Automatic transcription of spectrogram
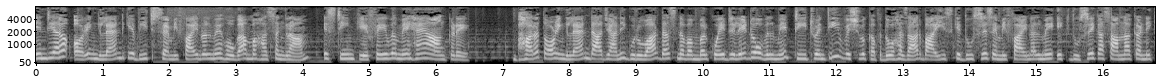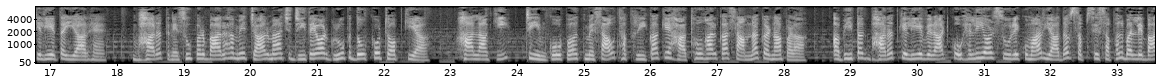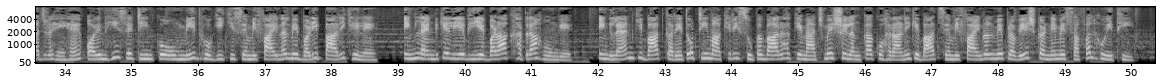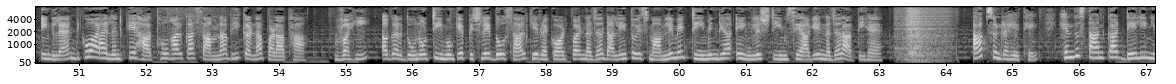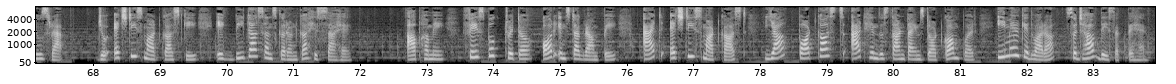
इंडिया और इंग्लैंड के बीच सेमीफाइनल में होगा महासंग्राम। इस टीम के फेवर में हैं आंकड़े। भारत और इंग्लैंड आज यानी गुरुवार 10 नवंबर को एडिलेड ओवल में टी विश्व कप 2022 के दूसरे सेमीफाइनल में एक दूसरे का सामना करने के लिए तैयार हैं। भारत ने सुपर 12 में चार मैच जीते और ग्रुप दो को टॉप किया। हालाँकि, टीम को पर्थ में साउथ अफ्रीका के हाथों हार का सामना करना पड़ा। अभी तक भारत के लिए विराट कोहली और सूर्य कुमार यादव सबसे सफल बल्लेबाज रहे हैं और इन्हीं से टीम को उम्मीद होगी कि सेमीफाइनल में बड़ी पारी खेलें। इंग्लैंड के लिए भी ये बड़ा खतरा होंगे। इंग्लैंड की बात करें तो टीम आखिरी सुपर बारह के मैच में श्रीलंका को हराने के बाद सेमीफाइनल में प्रवेश करने में सफल हुई थी। इंग्लैंड को आयरलैंड के हाथों हार का सामना भी करना पड़ा था। वहीं अगर दोनों टीमों के पिछले दो साल के रिकॉर्ड पर नज़र डालें तो इस मामले में टीम इंडिया इंग्लिश टीम से आगे नज़र आती है। आप सुन रहे थे हिंदुस्तान का डेली न्यूज़ रैप जो एच टी स्मार्टकास्ट की एक बीटा संस्करण का हिस्सा है। आप हमें फेसबुक ट्विटर और इंस्टाग्राम पे एट एच टी या podcasts@hindustantimes.com पर ईमेल के द्वारा सुझाव दे सकते हैं।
